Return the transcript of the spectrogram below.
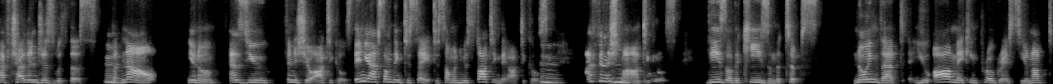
have challenges with this, but Mm. now, you know, as you finish your articles, then you have something to say to someone who's starting their articles. mm, I finished my Mm. articles. These are the keys and the tips. Knowing that you are making progress, you're not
